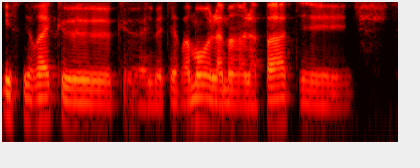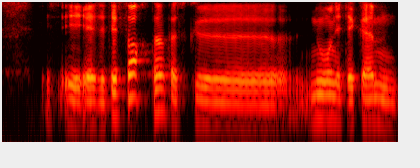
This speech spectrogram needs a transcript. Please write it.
Et c'est vrai que qu'elles mettaient vraiment la main à la pâte et et, elles étaient fortes, hein, parce que nous, on était quand même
